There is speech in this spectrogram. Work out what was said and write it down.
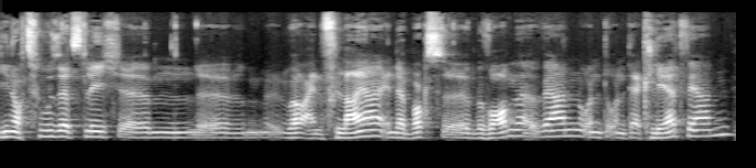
die noch zusätzlich ähm, äh, über einen Flyer in der Box äh, beworben werden und, und erklärt werden.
